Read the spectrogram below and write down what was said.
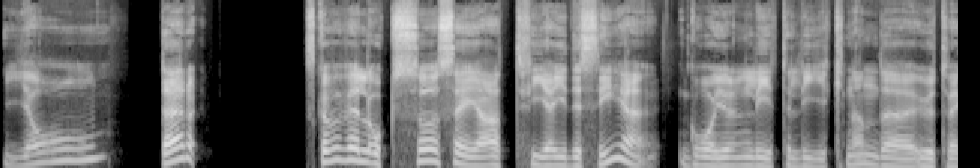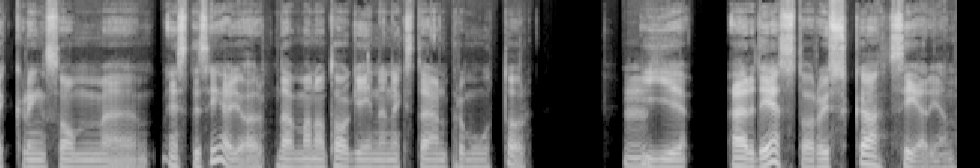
Ja, där ska vi väl också säga att Fia IDC går ju en lite liknande utveckling som eh, STC gör, där man har tagit in en extern promotor Mm. i RDS, då, ryska serien,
